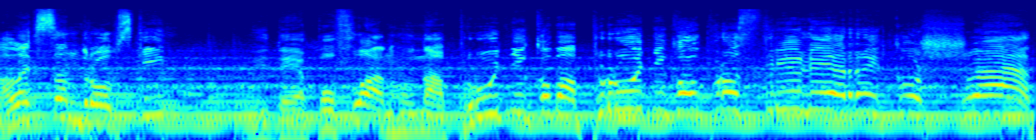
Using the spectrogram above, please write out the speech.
Олександровський віддає по флангу на Пруднікова. Прудніков прострілює рикошет.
